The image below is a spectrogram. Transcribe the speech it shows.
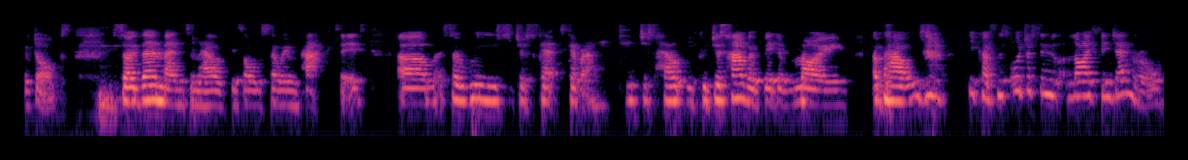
with dogs so their mental health is also impacted um, so we used to just get together and it just help. You could just have a bit of a moan about your customers or just in life in general,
